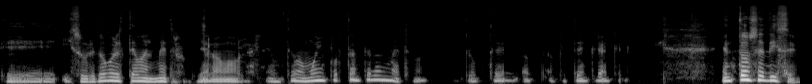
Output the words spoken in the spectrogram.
Eh, y sobre todo por el tema del metro, que ya lo vamos a hablar. Es un tema muy importante para el metro. Aunque, ustedes crean que no. Entonces dice,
